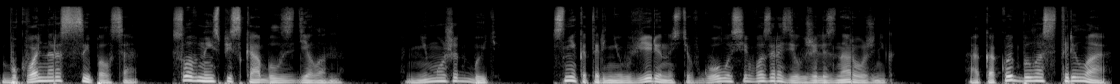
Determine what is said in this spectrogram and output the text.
буквально рассыпался, словно из песка был сделан. «Не может быть!» С некоторой неуверенностью в голосе возразил железнорожник. «А какой была стрела?»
